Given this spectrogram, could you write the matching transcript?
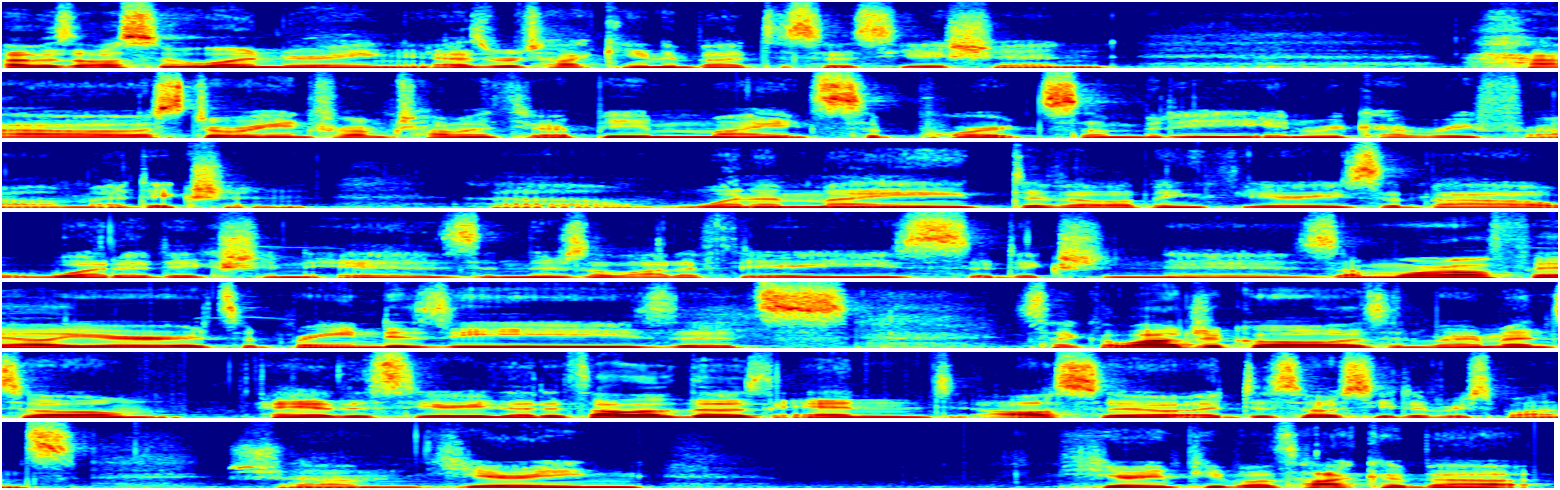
I was also wondering, as we're talking about dissociation, how story informed trauma therapy might support somebody in recovery from addiction. Uh, one of my developing theories about what addiction is, and there's a lot of theories addiction is a moral failure, it's a brain disease, it's psychological, it's environmental. I have this theory that it's all of those and also a dissociative response. Um, hearing hearing people talk about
